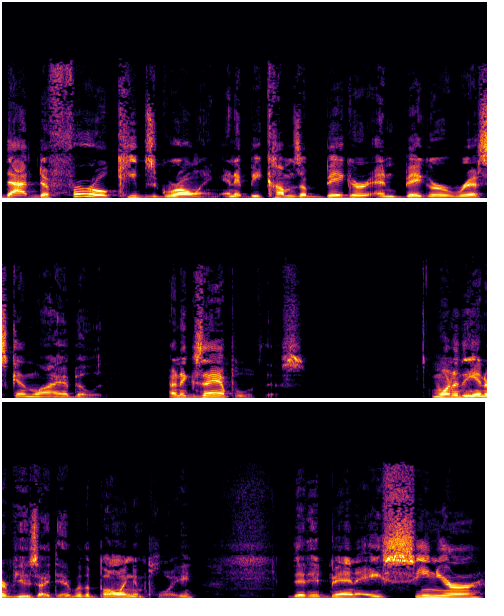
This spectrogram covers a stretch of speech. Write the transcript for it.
that deferral keeps growing and it becomes a bigger and bigger risk and liability. An example of this one of the interviews I did with a Boeing employee that had been a senior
